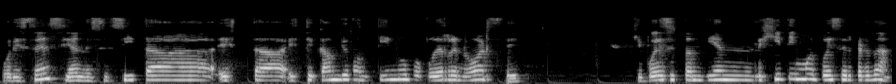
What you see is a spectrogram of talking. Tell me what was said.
por esencia, necesita esta, este cambio continuo para poder renovarse. Que puede ser también legítimo y puede ser verdad.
